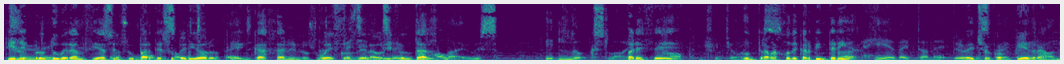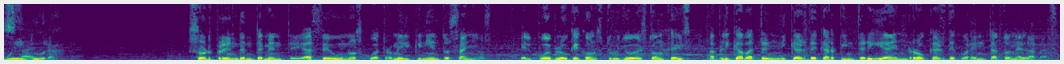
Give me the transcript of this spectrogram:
tiene protuberancias en su parte superior que encajan en los huecos de la horizontal. Parece un trabajo de carpintería, pero hecho con piedra muy dura. Sorprendentemente, hace unos 4.500 años, el pueblo que construyó Stonehenge aplicaba técnicas de carpintería en rocas de 40 toneladas.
